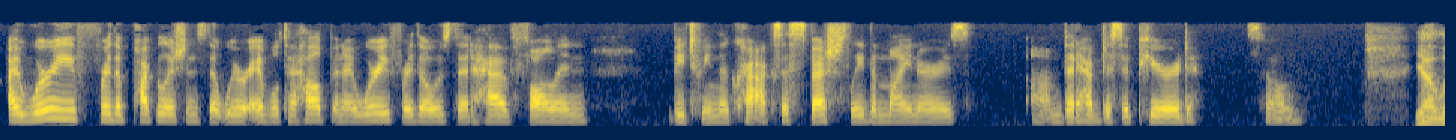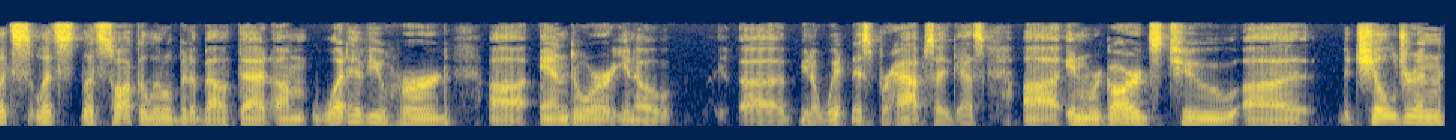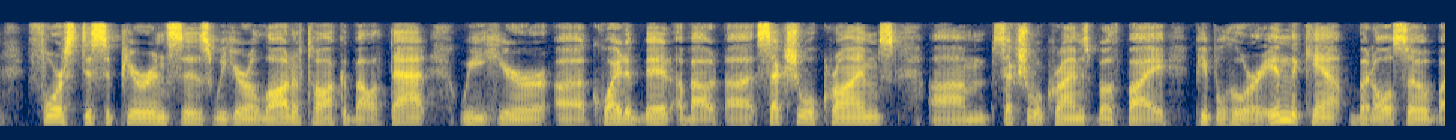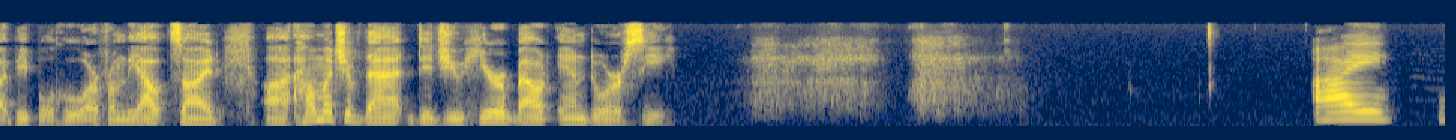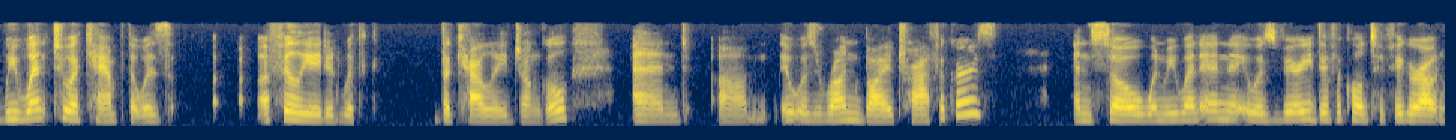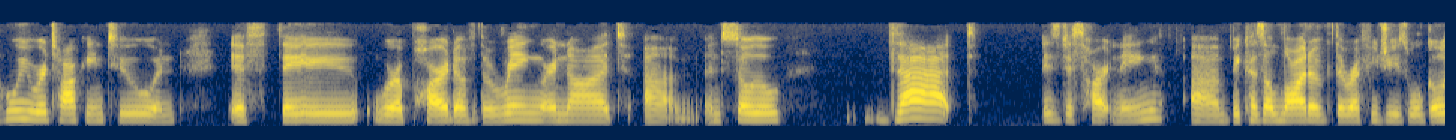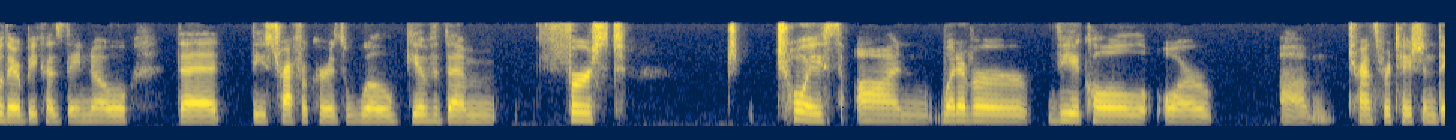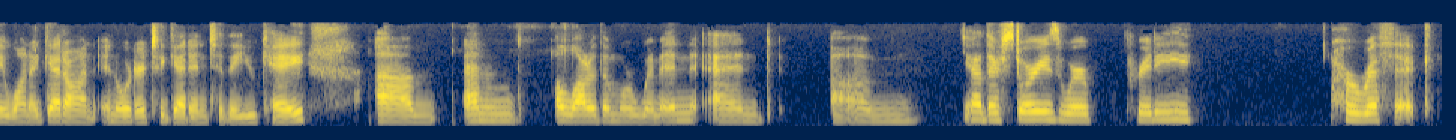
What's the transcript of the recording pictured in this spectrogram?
I worry for the populations that we were able to help, and I worry for those that have fallen between the cracks, especially the minors um, that have disappeared. So, yeah, let's let's let's talk a little bit about that. Um, what have you heard, uh, and or you know, uh, you know, witnessed perhaps, I guess, uh, in regards to uh, the children, forced disappearances. We hear a lot of talk about that. We hear uh, quite a bit about uh, sexual crimes, um, sexual crimes both by people who are in the camp, but also by people who are from the outside. Uh, how much of that did you hear about and or see? I we went to a camp that was affiliated with the Calais jungle, and um, it was run by traffickers. And so when we went in, it was very difficult to figure out who we were talking to and if they were a part of the ring or not. Um, and so that is disheartening uh, because a lot of the refugees will go there because they know that these traffickers will give them first choice on whatever vehicle or um, transportation they want to get on in order to get into the UK. Um, and a lot of them were women. And um, yeah, their stories were pretty horrific.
